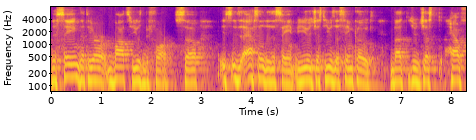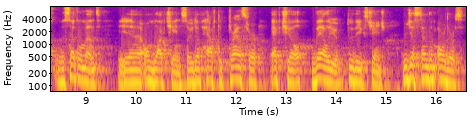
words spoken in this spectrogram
the same that your bots used before. So it's, it's absolutely the same. You just use the same code, but you just have the settlement on blockchain, so you don't have to transfer actual value to the exchange. You just send them orders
